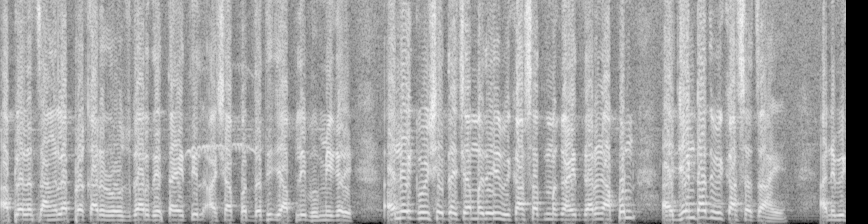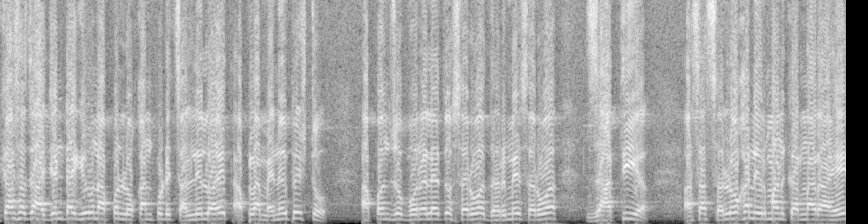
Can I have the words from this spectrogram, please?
आपल्याला चांगल्या प्रकारे रोजगार देता येतील अशा पद्धतीची आपली भूमिका आहे. अनेक विषय त्याच्यामध्ये विकासात्मक आहेत कारण आपण अजेंडाच विकासाचा आहे. आणि विकासाचा अजेंडा घेऊन आपण लोकांपुढे चाललेलो आहेत. आपला मॅनिफेस्टो आपण जो बनवला आहे तो सर्व धर्मे सर्व जातीय असा सलोखा निर्माण करणार आहे.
